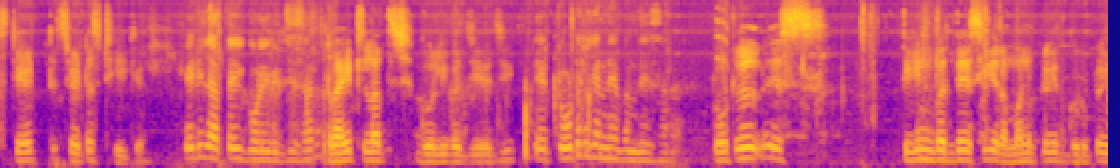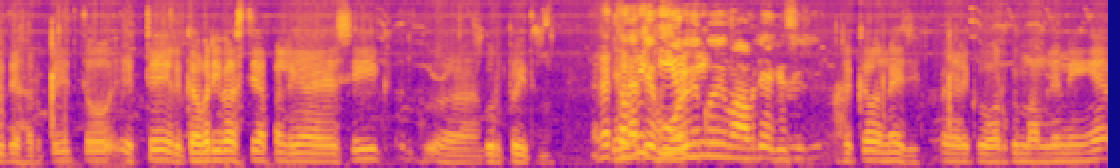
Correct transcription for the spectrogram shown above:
ਸਟੇਟ ਸਟੇਟਸ ਠੀਕ ਹੈ। ਕਿਹੜੀ ਲੱਤ ਦੀ ਗੋਲੀ ਵੱਜੀ ਸਰ? ਰਾਈਟ ਲੱਤ 'ਚ ਗੋਲੀ ਵੱਜੀ ਹੈ ਜੀ। ਤੇ ਟੋਟਲ ਕਿੰਨੇ ਬੰਦੇ ਸਰ? ਟੋਟਲ ਇਸ ਤਿੰਨ ਬੰਦੇ ਸੀ ਰਮਨਪ੍ਰੀਤ ਗੁਰਪ੍ਰੀਤ ਤੇ ਹਰਪ੍ਰੀਤ। ਤੋਂ ਇੱਥੇ ਰਿਕਵਰੀ ਵਾਸਤੇ ਆਪਾਂ ਲੈ ਆਏ ਸੀ ਅ, ਗੁਰਪ੍ਰੀਤ ਨੂੰ। ਇਹਨਾਂ ਰਿਕਵਰੀ ਦੇ ਕੀ ਹੋਰ ਹੋਈ ਵੀ ਕੋਈ ਮਾਮਲੇ ਹੈਗੇ ਸੀ ਜੀ? ਰਿਕਵਰ ਨਹੀਂ ਜੀ ਮੇਰੇ ਕੋਲ ਹੋਰ ਕੋਈ ਮਾਮਲੇ ਨਹੀਂ ਹੈ।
